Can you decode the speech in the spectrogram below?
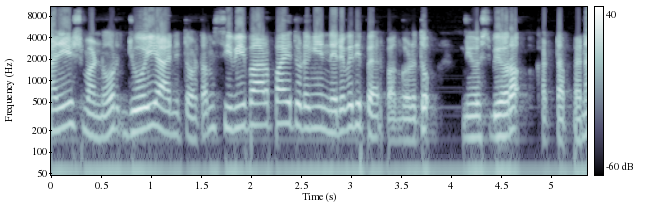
അനീഷ് മണ്ണൂർ ജോയി ആനിത്തോട്ടം സിബി പാർപ്പായി തുടങ്ങി നിരവധി പേർ പങ്കെടുത്തു. News bureau Kattappana.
